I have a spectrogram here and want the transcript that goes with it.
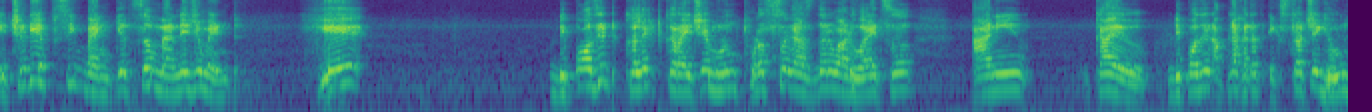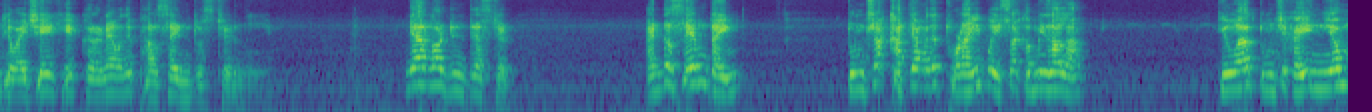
एच डी एफ सी बँकेचं मॅनेजमेंट हे डिपॉझिट कलेक्ट करायचे म्हणून थोडंसं व्याजदर वाढवायचं आणि काय डिपॉझिट आपल्या खात्यात एक्स्ट्राचे घेऊन ठेवायचे हे करण्यामध्ये फारसा इंटरेस्टेड नाही आहे they are not interested at the same time तुमच्या खात्यामध्ये थोडाही पैसा कमी झाला किंवा तुमचे काही नियम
